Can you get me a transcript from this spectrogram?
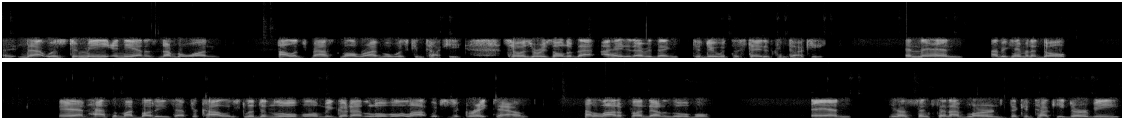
That was to me Indiana's number one college basketball rival was Kentucky. So as a result of that, I hated everything to do with the state of Kentucky. And then I became an adult, and half of my buddies after college lived in Louisville, and we go down to Louisville a lot, which is a great town. Had a lot of fun down in Louisville. And, you know, since then I've learned the Kentucky Derby.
